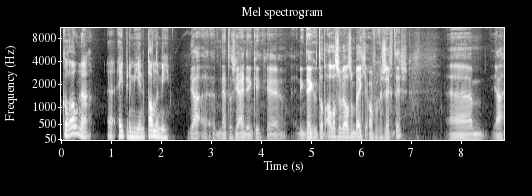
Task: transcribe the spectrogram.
corona-epidemie en de pandemie? Ja, net als jij denk ik. en ik denk ook dat alles er wel zo'n beetje over gezegd is. Um, ja,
